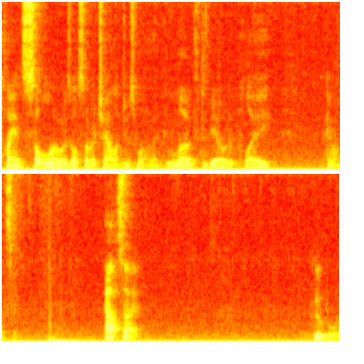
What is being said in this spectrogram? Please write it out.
playing solo is also a challenge as well. I'd love to be able to play. Hang on a second. Outside. Good boy.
